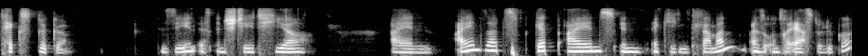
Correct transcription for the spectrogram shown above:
Textlücke. Sie sehen, es entsteht hier ein Einsatz Gap 1 in eckigen Klammern, also unsere erste Lücke.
